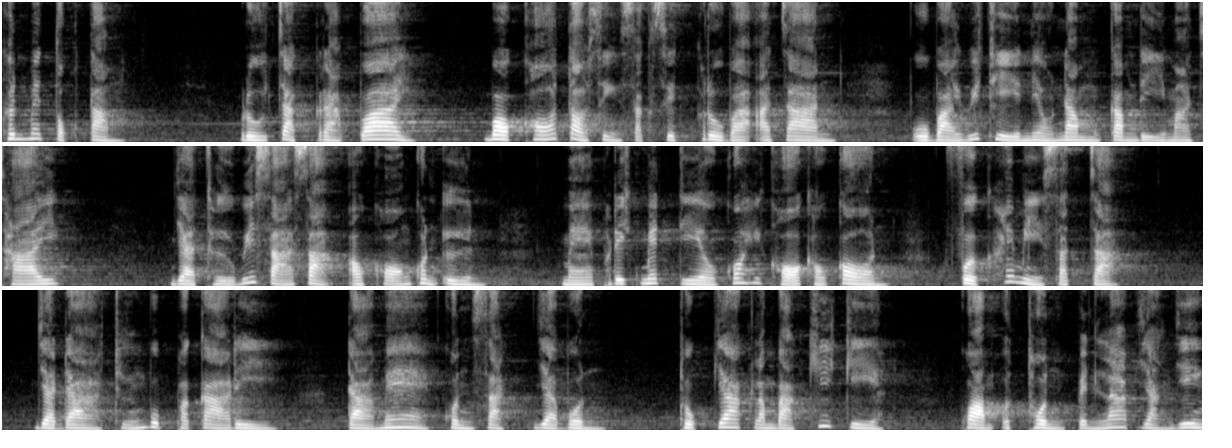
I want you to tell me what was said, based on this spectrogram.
ขึ้นไม่ตกต่ำรู้จักกราบไหว้ บอกขอต่อสิ่งศักดิ์สิทธิ์ครูบาอาจารย์ อุบายวิธีเหนี่ยวนำกรรมดีมาใช้ อย่าถือวิสาสะเอาของคนอื่น แม้พริกเม็ดเดียวก็ให้ขอเขาก่อน ฝึกให้มีสัจจะ อย่าด่าถึงบุพการี ด่าแม่คนสัตว์ อย่าบน่นถูกยากลำบากขี้เกียจความอดทนเป็นลาบอย่างยิ่ง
